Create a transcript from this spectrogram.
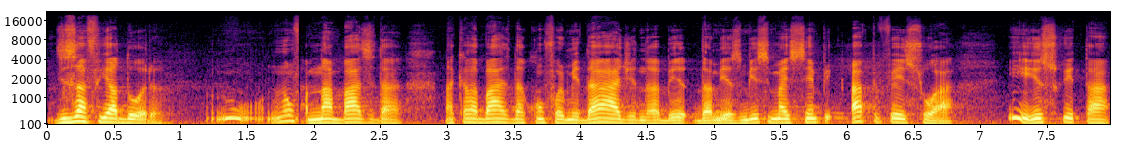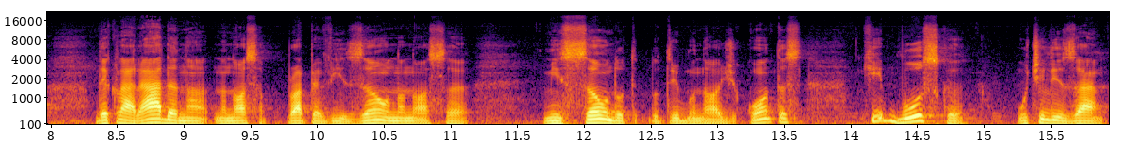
desafiadora, não na base da, naquela base da conformidade, da, da mesmice, mas sempre aperfeiçoar. E isso que está declarada na, na, nossa própria visão, na nossa missão do, do Tribunal de Contas, que busca utilizar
